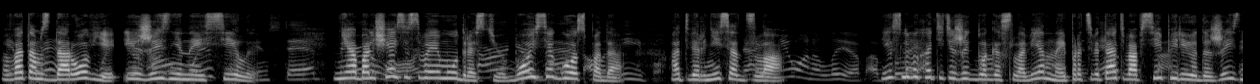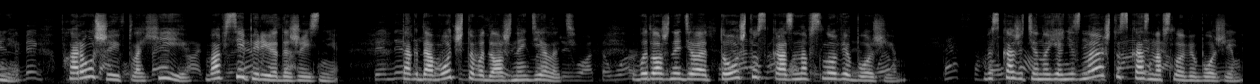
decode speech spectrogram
В этом здоровье и жизненные силы. Не обольщайся своей мудростью, бойся Господа, отвернись от зла. Если вы хотите жить благословенно и процветать во все периоды жизни, в хорошие и в плохие, во все периоды жизни, тогда вот что вы должны делать. Вы должны делать то, что сказано в Слове Божьем. Вы скажете, но я не знаю, что сказано в Слове Божьем.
